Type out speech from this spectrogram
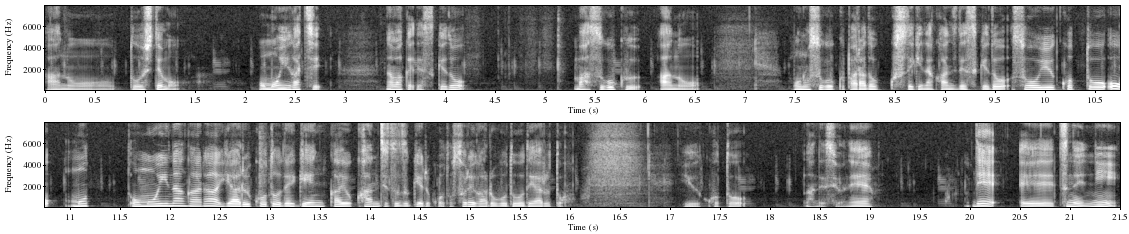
あの、どうしても思いがちなわけですけど、まあすごく、あの、ものすごくパラドックス的な感じですけど、そういうことをも思いながらやることで限界を感じ続けること、それが労働であるということなんですよね。で、えー、常に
